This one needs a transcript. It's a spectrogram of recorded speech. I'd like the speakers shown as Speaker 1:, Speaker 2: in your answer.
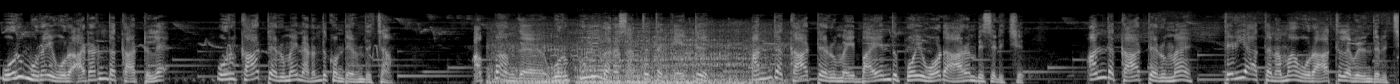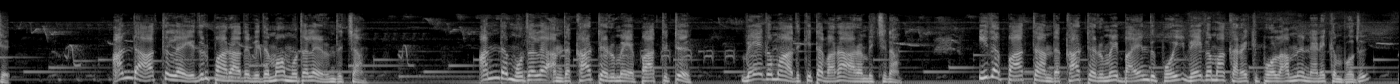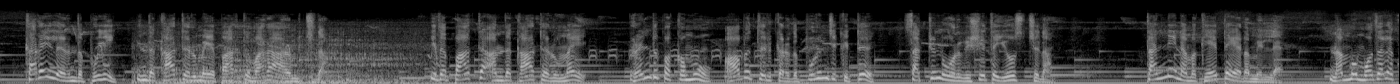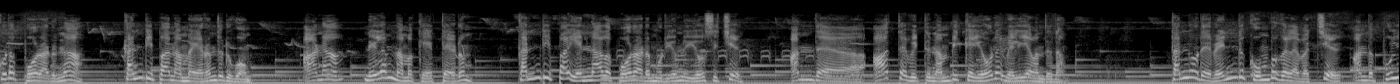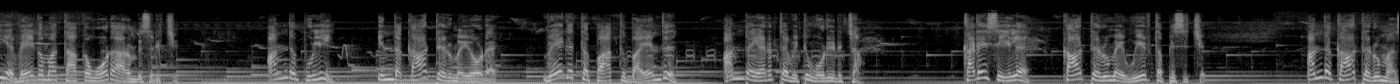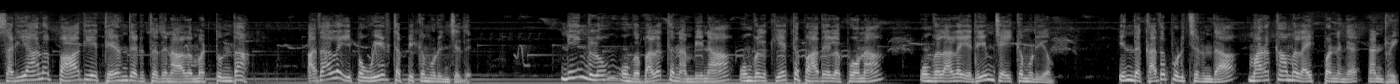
Speaker 1: ஒரு முறை ஒரு அடர்ந்த காட்டுல ஒரு காட்டெருமை நடந்து கொண்டிருந்துச்சான் அப்ப அங்க ஒரு புலி வர சத்தத்தை கேட்டு அந்த காட்டெருமை பயந்து போய் ஓட ஆரம்பிச்சிடுச்சு. அந்த காட்டெருமை தெரியாத்தனமா ஒரு ஆத்துல விழுந்துடுச்சு. அந்த ஆத்துல எதிர்பாராத விதமா முதல்ல இருந்துச்சாம். அந்த முதல்ல அந்த காட்டெருமையை பார்த்துட்டு வேகமா அதுக்கிட்ட வர ஆரம்பிச்சுதான் இதை பார்த்து அந்த காட்டெருமை பயந்து போய் வேகமா கரைக்கு போலாம்னு நினைக்கும் போது கரையில இருந்த புலி இந்த காட்டெருமையை பார்த்து வர ஆரம்பிச்சுதான். இதை பார்த்த அந்த காட்டெருமை ரெண்டு பக்கமும் ஆபத்து இருக்கிறத புரிஞ்சுக்கிட்டு சற்றுன்னு ஒரு விஷயத்தை யோசிச்சுதான். தண்ணி நமக்கு ஏத்த இடம் இல்லை. நம்ம முதல்ல கூட போராடுனா கண்டிப்பா நம்ம இறந்துடுவோம். ஆனா நிலம் நமக்கு ஏத்த இடம். கண்டிப்பா என்னால போராட முடியும்னு யோசிச்சு அந்த ஆத்தை விட்டு நம்பிக்கையோட வெளியே வந்துதான். தன்னோட ரெண்டு கொம்புகளை வச்சு அந்த புலிய வேகமா தாக்க ஓட ஆரம்பிச்சிடுச்சு அந்த புலி இந்த காட்டெருமையோட வேகத்தை பார்த்து பயந்து அந்த இடத்த விட்டு ஓடிடுச்சான் கடைசியில காட்டெருமை உயிர் தப்பிச்சிச்சு. அந்த காட்டெருமை சரியான பாதையை தேர்ந்தெடுத்ததுனால மட்டும்தான் அதால இப்ப உயிர் தப்பிக்க முடிஞ்சது. நீங்களும் உங்க பலத்தை நம்பினா உங்களுக்கு ஏத்த பாதையில போனா உங்களால எதையும் ஜெயிக்க முடியும். இந்த கதை பிடிச்சிருந்தா மறக்காம லைக் பண்ணுங்க. நன்றி.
